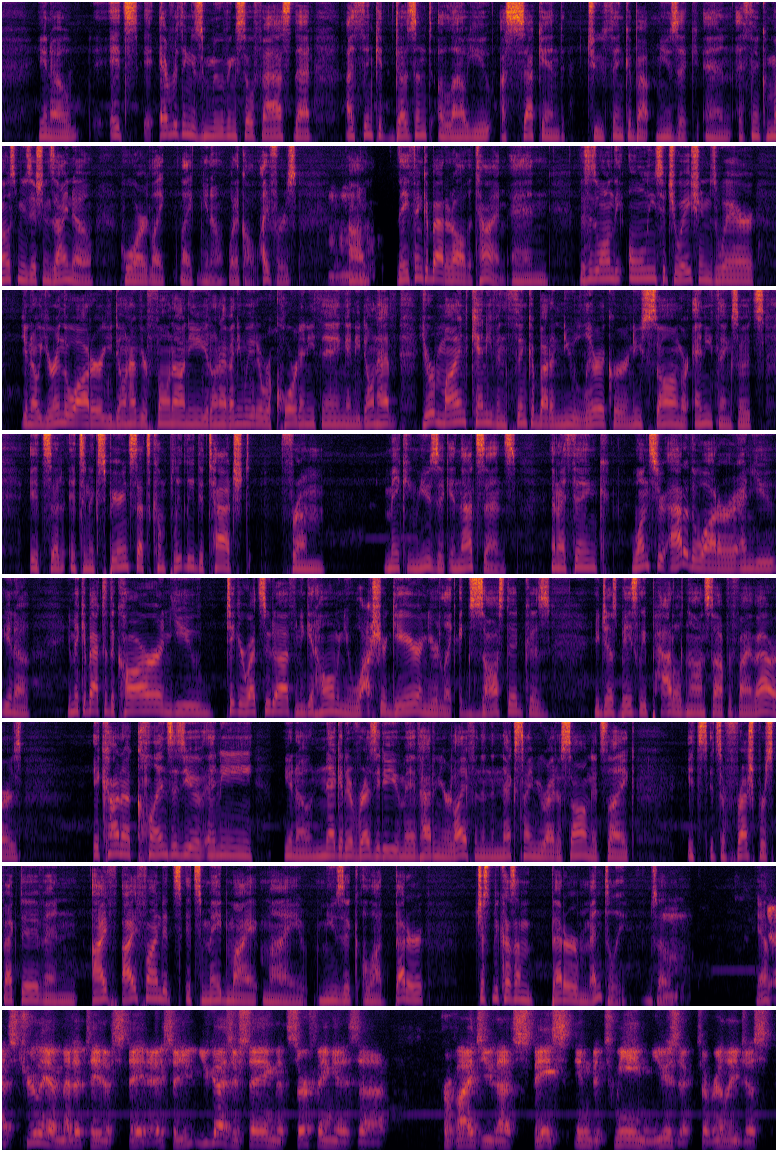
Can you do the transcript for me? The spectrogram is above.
You know, it's everything is moving so fast that I think it doesn't allow you a second to think about music. And I think most musicians I know who are like like you know what I call lifers, um, they think about it all the time. And this is one of the only situations where you know you're in the water, you don't have your phone on you, you don't have any way to record anything, and you don't have your mind can't even think about a new lyric or a new song or anything. So it's it's a it's an experience that's completely detached from making music in that sense. And I think once you're out of the water and you, you know, you make it back to the car and you take your wetsuit off and you get home and you wash your gear and you're like exhausted because you just basically paddled nonstop for five hours. It kind of cleanses you of any, you know, negative residue you may have had in your life. And then the next time you write a song, it's like, it's it's a fresh perspective and I I find it's it's made my my music a lot better just because I'm better mentally. So yeah. Yeah, it's truly a meditative state, eh? So you, you guys are saying that surfing is uh, provides you that space in between music to really just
